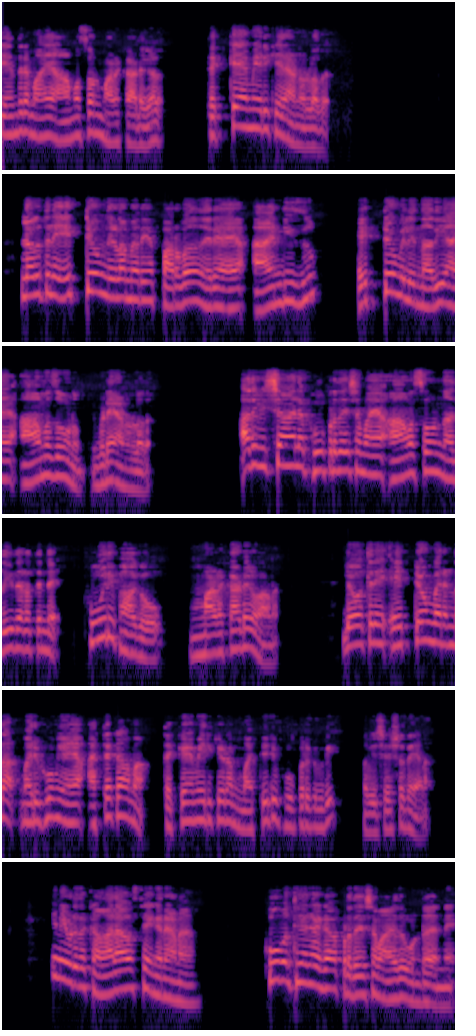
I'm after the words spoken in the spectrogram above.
കേന്ദ്രമായ ആമസോൺ മഴക്കാടുകൾ തെക്കേ അമേരിക്കയിലാണുള്ളത് ലോകത്തിലെ ഏറ്റവും നീളമേറിയ പർവത നിരയായ ആൻഡീസും ഏറ്റവും വലിയ നദിയായ ആമസോണും ഇവിടെയാണുള്ളത്. അതിവിശാല ഭൂപ്രദേശമായ ആമസോൺ നദീതടത്തിന്റെ ഭൂരിഭാഗവും മഴക്കാടുകളാണ്. ലോകത്തിലെ ഏറ്റവും വരണ്ട മരുഭൂമിയായ അറ്റക്കാമ തെക്കേ അമേരിക്കയുടെ മറ്റൊരു ഭൂപ്രകൃതി സവിശേഷതയാണ്. ഇനി ഇവിടുത്തെ കാലാവസ്ഥ എങ്ങനെയാണ്? ഭൂമധ്യരേഖ പ്രദേശമായതുകൊണ്ട് തന്നെ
